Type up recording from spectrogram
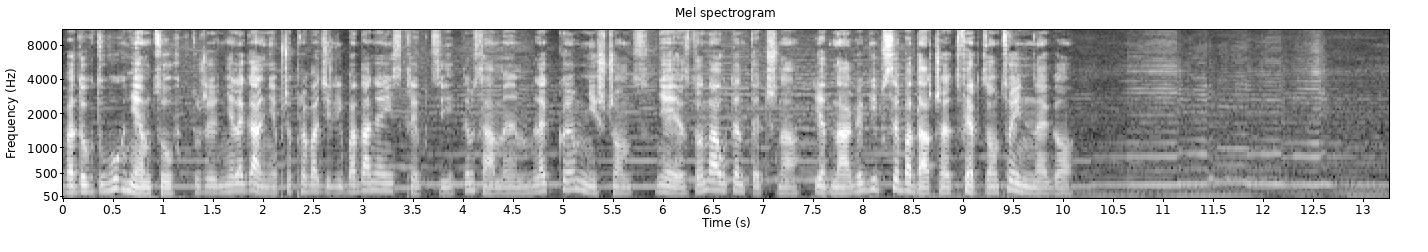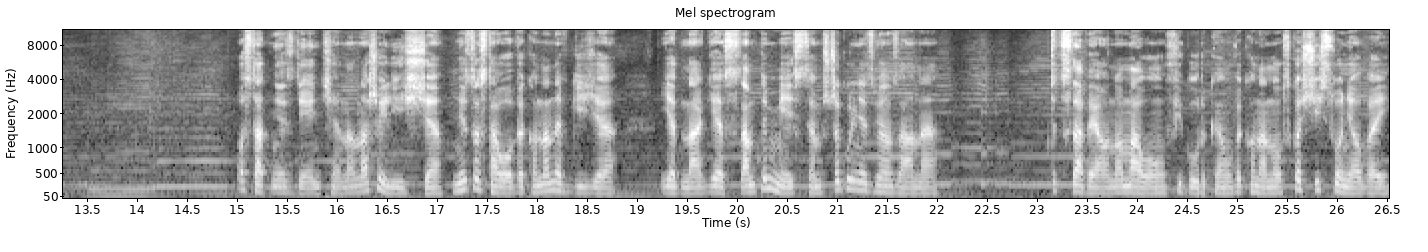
Według dwóch Niemców, którzy nielegalnie przeprowadzili badania inskrypcji, tym samym lekko ją niszcząc, nie jest ona autentyczna. Jednak egipscy badacze twierdzą co innego. Ostatnie zdjęcie na naszej liście nie zostało wykonane w Gizie, jednak jest z tamtym miejscem szczególnie związane. Przedstawia ono małą figurkę wykonaną z kości słoniowej,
